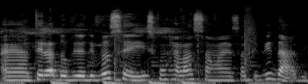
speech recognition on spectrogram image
é, ter a dúvida de vocês com relação a essa atividade.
